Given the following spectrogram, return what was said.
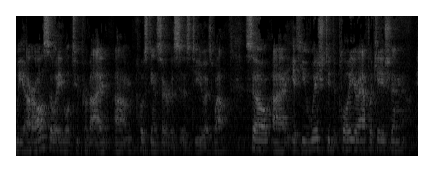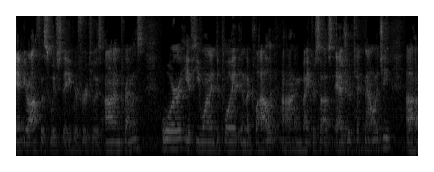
we are also able to provide um, hosting services to you as well. So uh, if you wish to deploy your application at your office, which they refer to as on-premise, or if you want to deploy it in the cloud on Microsoft's Azure technology, uh,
